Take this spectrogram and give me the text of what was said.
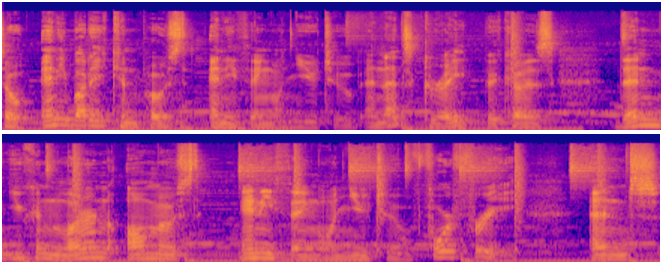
So anybody can post anything on YouTube, and that's great because then you can learn almost anything on YouTube for free. And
